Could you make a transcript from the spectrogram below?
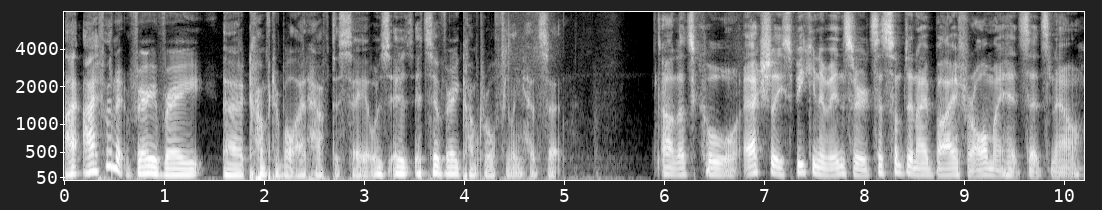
I, I found it very very uh, comfortable. I'd have to say it was. It's, it's a very comfortable feeling headset. Oh, that's cool. Actually, speaking of inserts, that's something I buy for all my headsets now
